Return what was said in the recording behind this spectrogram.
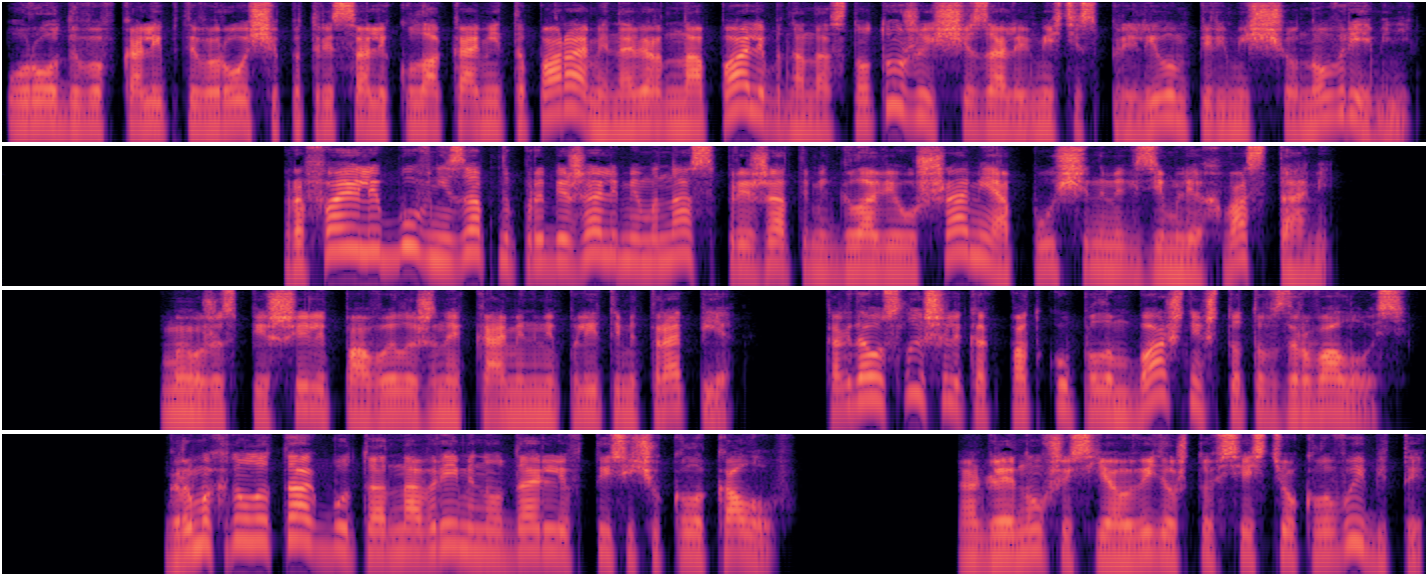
Уроды в эвкалиптовой роще потрясали кулаками и топорами, наверное, напали бы на нас, но тоже исчезали вместе с приливом перемещенного времени. Рафаэль и Бу внезапно пробежали мимо нас с прижатыми к голове ушами и опущенными к земле хвостами. Мы уже спешили по выложенной каменными плитами тропе, когда услышали, как под куполом башни что-то взорвалось. Громыхнуло так, будто одновременно ударили в тысячу колоколов. Оглянувшись, я увидел, что все стекла выбиты,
